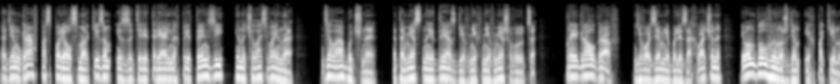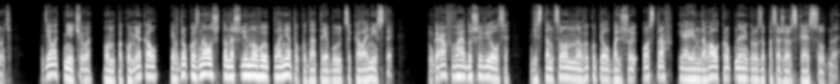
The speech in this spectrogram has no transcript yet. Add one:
Один граф поспорил с маркизом из-за территориальных претензий, и началась война. Дело обычное. Это местные дрязги, в них не вмешиваются. Проиграл граф, его земли были захвачены, и он был вынужден их покинуть. Делать нечего, он покумекал и вдруг узнал, что нашли новую планету, куда требуются колонисты. Граф воодушевился, дистанционно выкупил большой остров и арендовал крупное грузопассажирское судно.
